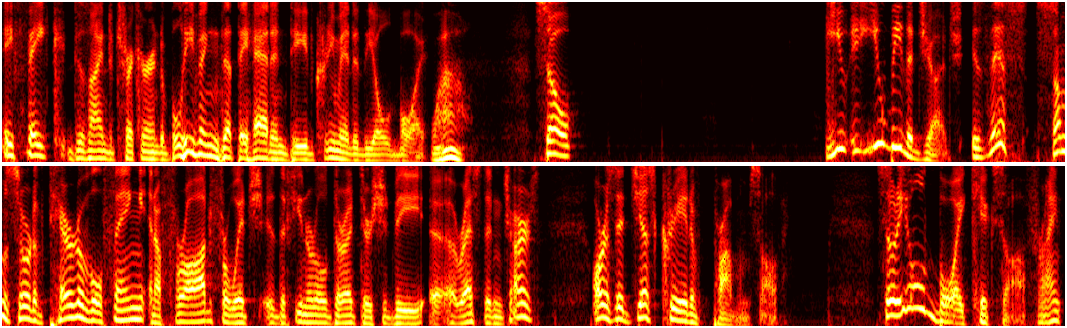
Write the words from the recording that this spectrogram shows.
a fake designed to trick her into believing that they had indeed cremated the old boy. Wow. So you you be the judge. Is this some sort of terrible thing and a fraud for which the funeral director should be uh, arrested and charged, or is it just creative problem solving? So the old boy kicks off, right?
